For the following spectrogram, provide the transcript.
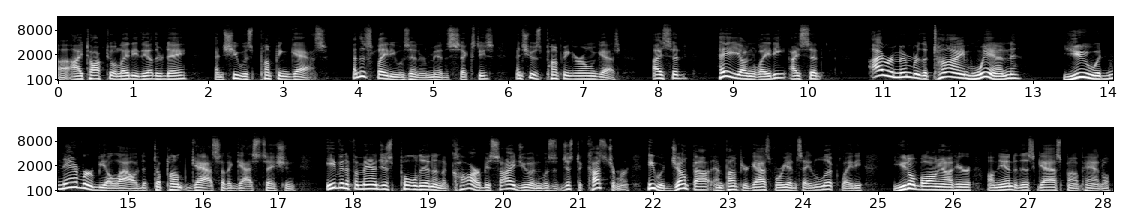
Uh, I talked to a lady the other day, and she was pumping gas. And this lady was in her mid 60s, and she was pumping her own gas. I said, Hey, young lady, I said, I remember the time when you would never be allowed to pump gas at a gas station. Even if a man just pulled in in a car beside you and was just a customer, he would jump out and pump your gas for you and say, Look, lady, you don't belong out here on the end of this gas pump handle.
